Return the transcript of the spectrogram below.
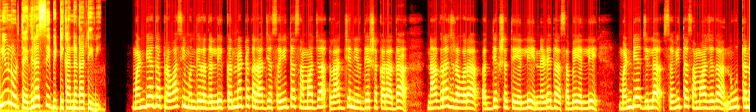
ನೀವು ನೋಡ್ತಾ ಇದ್ದೀರಾ C B T Kannada TV. ಮಂಡ್ಯದ ಪ್ರವಾಸಿ ಮಂದಿರದಲ್ಲಿ ಕರ್ನಾಟಕ ರಾಜ್ಯ ಸವಿತಾ ಸಮಾಜ ರಾಜ್ಯ ನಿರ್ದೇಶಕರಾದ ನಾಗರಾಜ್ರವರ ಅಧ್ಯಕ್ಷತೆಯಲ್ಲಿ ನಡೆದ ಸಭೆಯಲ್ಲಿ ಮಂಡ್ಯ ಜಿಲ್ಲಾ ಸವಿತಾ ಸಮಾಜದ ನೂತನ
